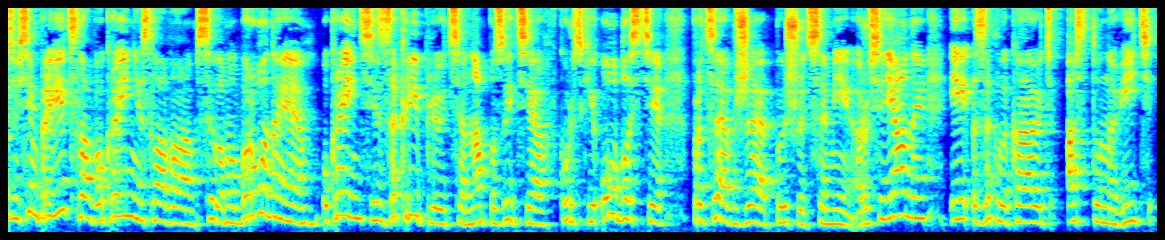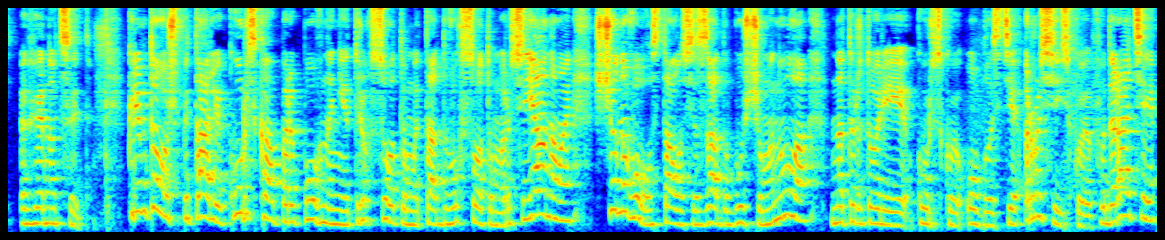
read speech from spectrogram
Друзі, всім привіт! Слава Україні! Слава силам оборони! Українці закріплюються на позиціях в Курській області. Про це вже пишуть самі росіяни і закликають остановіть геноцид. Крім того, шпиталі Курська переповнені 300 та 200 росіянами. Що нового сталося за добу, що минула на території Курської області Російської Федерації?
